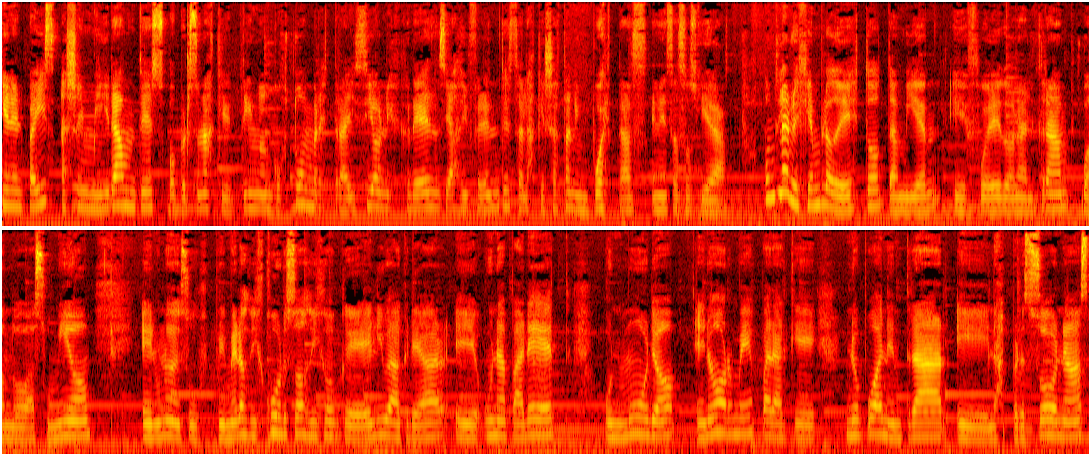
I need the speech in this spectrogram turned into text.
en el país haya inmigrantes o personas que tengan costumbres, tradiciones, creencias diferentes a las que ya están impuestas en esa sociedad. Un claro ejemplo de esto también eh, fue Donald Trump cuando asumió en uno de sus primeros discursos dijo que él iba a crear eh, una pared, un muro enorme para que no puedan entrar eh, las personas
